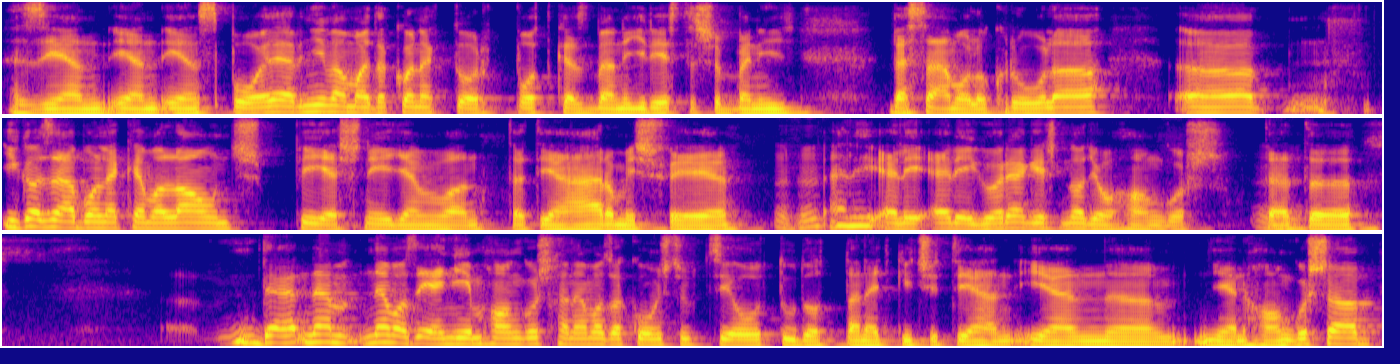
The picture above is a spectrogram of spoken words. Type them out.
ez ilyen, ilyen, ilyen spoiler. Nyilván majd a Connector podcastben így részesebben így beszámolok róla. Uh, igazából nekem a launch PS4-en van, tehát ilyen három és fél, uh-huh. elég, elég, elég öreg, és nagyon hangos. Uh-huh. Tehát uh, de nem, nem az enyém hangos, hanem az a konstrukció tudottan egy kicsit ilyen, ilyen, ilyen hangosabb,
